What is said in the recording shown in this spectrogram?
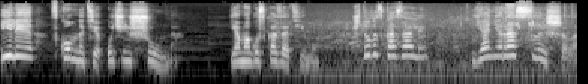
или в комнате очень шумно. Я могу сказать ему, что вы сказали? Я не расслышала.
